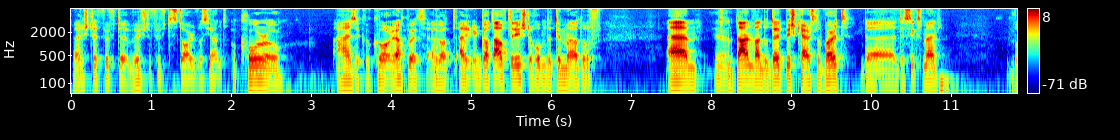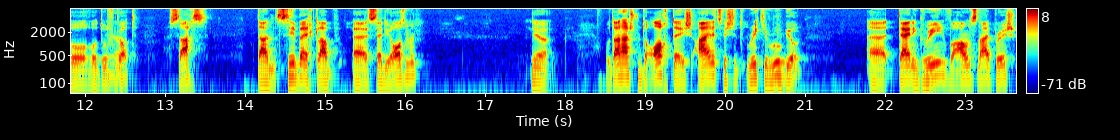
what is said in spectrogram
wer ist der fünfte, wer ist der fünfte Star, den sie haben? Okoro. Ah, Isaac Okoro, ja gut, er geht, er geht auf der Liste rum, da tun wir auch drauf. Ähm, Ja. Und dann, wenn du dort bist, Caris LeVert, der, der Six-Man, wo, wo drauf Ja. geht, sechs. Dann sieben, ich glaube, äh, Sadie Osman. Ja. Und dann hast du den achten, ist einer zwischen Ricky Rubio, äh, Danny Green, der auch ein Sniper ist.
